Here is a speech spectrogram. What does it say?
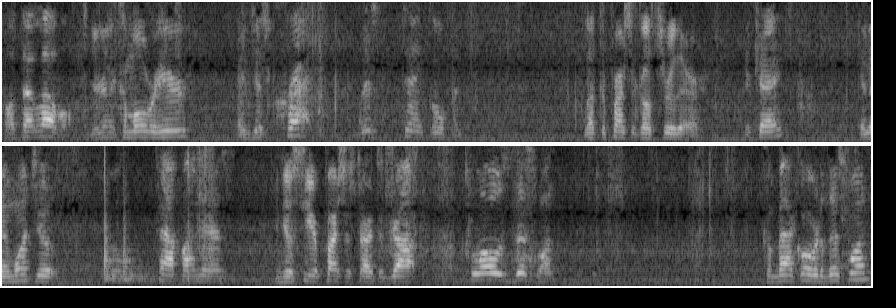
about that level. You're gonna come over here and just crack this tank open. Let the pressure go through there, okay? And then once you tap on this, and you'll see your pressure start to drop. Close this one. Come back over to this one.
